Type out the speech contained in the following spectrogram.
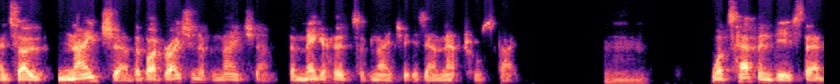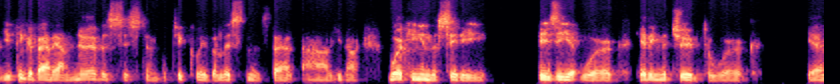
And so, nature, the vibration of nature, the megahertz of nature is our natural state Mm. What's happened is that you think about our nervous system, particularly the listeners that are, you know, working in the city, busy at work, getting the tube to work. Yeah,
